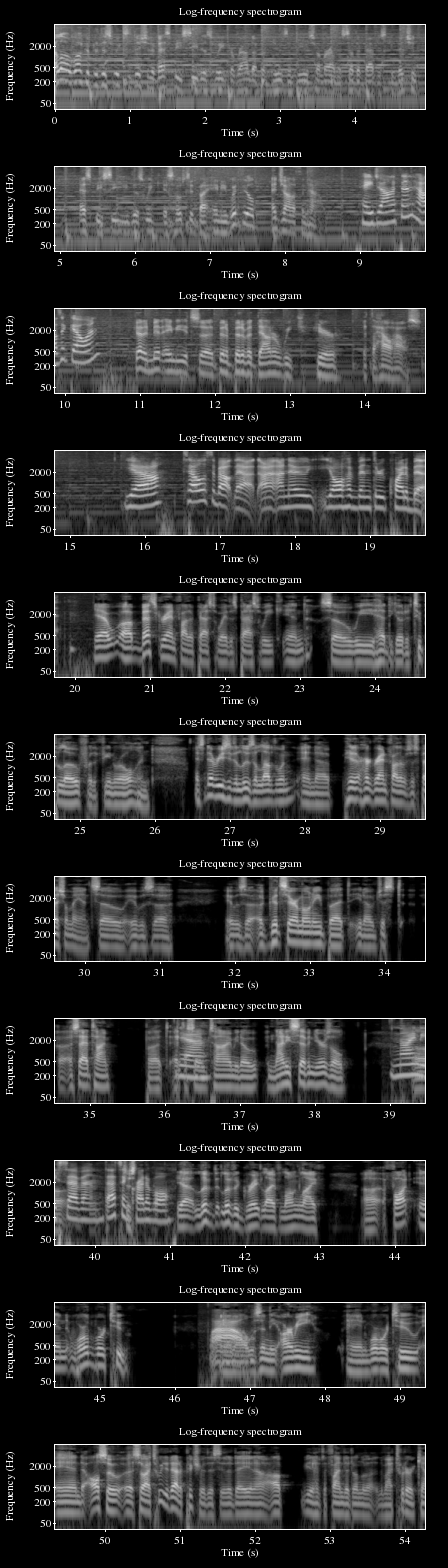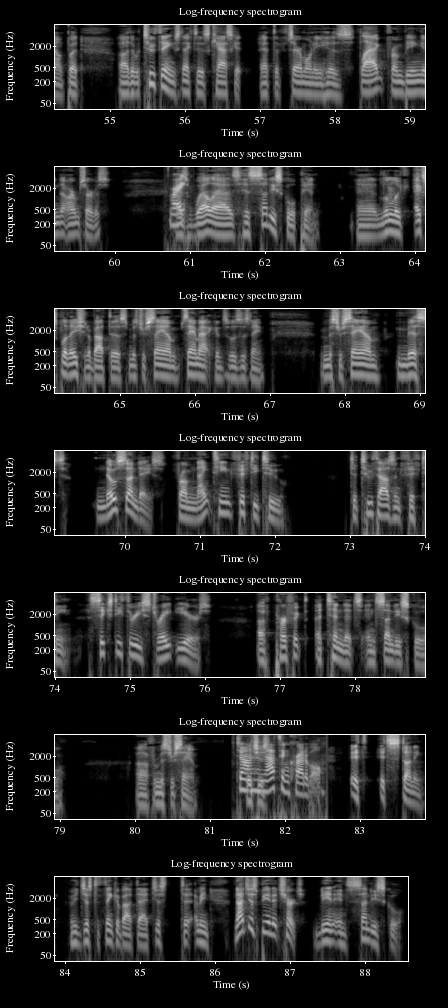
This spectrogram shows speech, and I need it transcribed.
Hello, and welcome to this week's edition of SBC This Week, a roundup of news and views from around the Southern Baptist Convention. SBC This Week is hosted by Amy Whitfield and Jonathan Howe. Hey, Jonathan, how's it going? Got to admit, Amy, it's uh, been a bit of a downer week here at the Howe House. Yeah, tell us about that. I, I know y'all have been through quite a bit. Yeah, uh, Beth's grandfather passed away this past weekend, so we had to go to Tupelo for the funeral, and it's never easy to lose a loved one. And uh, her, her grandfather was a special man, so it was uh, it was a, a good ceremony, but you know, just a sad time. But at Yeah. the same time, you know, 97 years old. 97. That's just- incredible. Yeah, lived lived a great life, long life. Uh, fought in World War II. And, uh, Wow. was in the army in World War II, and also, uh, so I tweeted out a picture of this the other day, and I'll, I'll you have to find it on the, my Twitter account. But uh, there were two things next to his casket at the ceremony: his flag from being in the armed service, right? as well as his Sunday school pin. And a little explanation about this: Mr. Sam Sam Atkins was his name. Mr. Sam missed no Sundays from 1952 to 2015, 63 straight years of perfect attendance in Sunday school uh, for Mr. Sam. Jonathan, is- that's incredible. It's it's stunning. I mean, just to think about that. Just to, I mean, not just being at church, being in Sunday school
